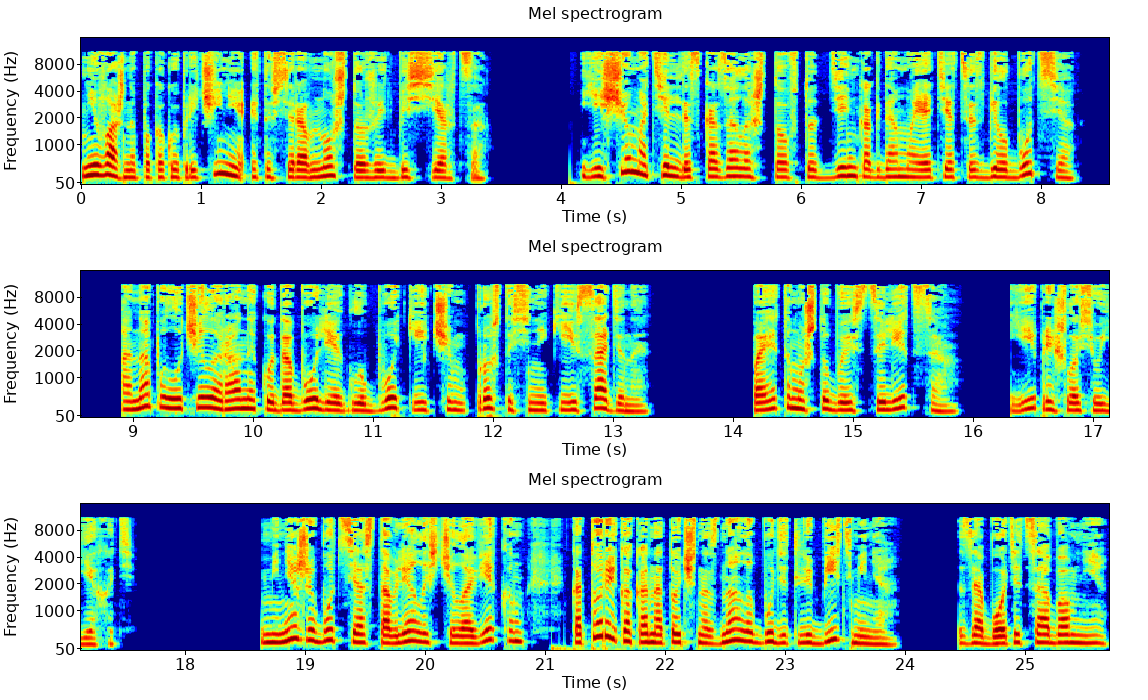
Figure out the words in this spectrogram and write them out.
неважно по какой причине, это все равно, что жить без сердца. Еще Матильда сказала, что в тот день, когда мой отец избил Бутси, она получила раны куда более глубокие, чем просто синяки и ссадины. Поэтому, чтобы исцелиться, ей пришлось уехать. Меня же Бутси оставляла с человеком, который, как она точно знала, будет любить меня, заботиться обо мне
